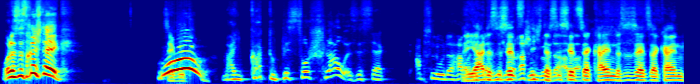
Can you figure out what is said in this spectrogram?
Und es ist richtig! Sehr Woo! Mein Gott, du bist so schlau. Es ist der absolute Hammer. Naja, Nicht, das ist jetzt nicht, das würde, ist jetzt ja kein, das ist jetzt ja kein,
